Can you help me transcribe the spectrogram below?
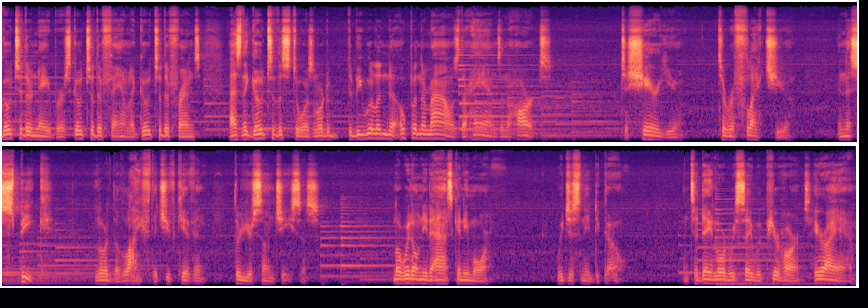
Go to their neighbors, go to their family, go to their friends. As they go to the stores, Lord, to, to be willing to open their mouths, their hands, and their hearts to share you, to reflect you, and to speak, Lord, the life that you've given through your Son, Jesus. Lord, we don't need to ask anymore. We just need to go. And today, Lord, we say with pure hearts, Here I am.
